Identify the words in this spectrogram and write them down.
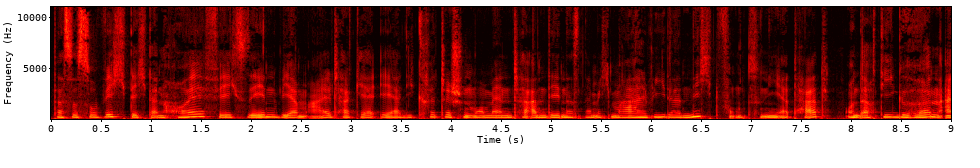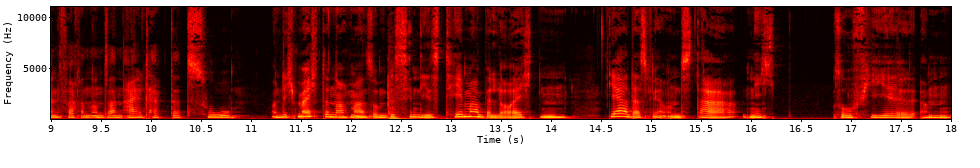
Das ist so wichtig, denn häufig sehen wir im Alltag ja eher die kritischen Momente, an denen es nämlich mal wieder nicht funktioniert hat. Und auch die gehören einfach in unseren Alltag dazu. Und ich möchte noch mal so ein bisschen dieses Thema beleuchten, ja, dass wir uns da nicht so viel ähm,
